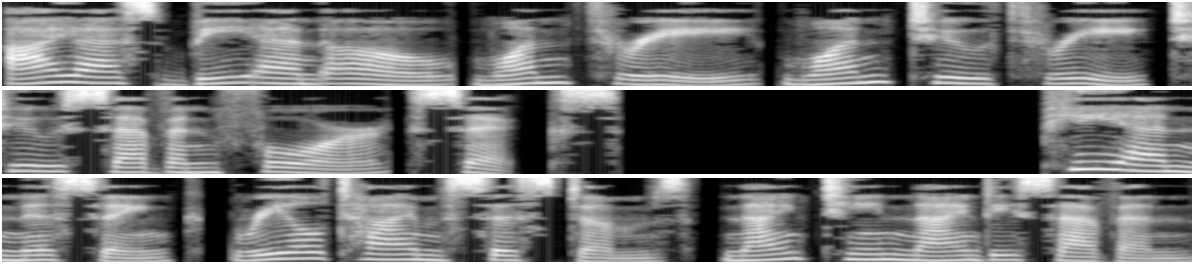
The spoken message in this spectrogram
ISBN 0-13-123274-6. P. N. Nissanke, Real-Time Systems, 1997.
